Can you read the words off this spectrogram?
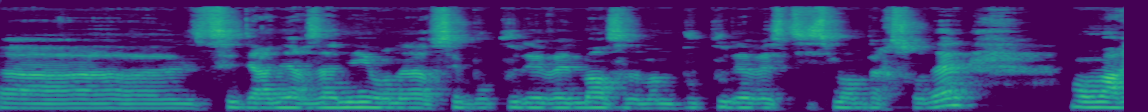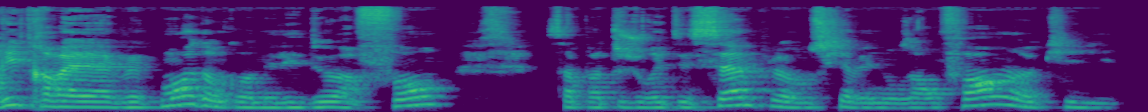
Euh, ces dernières années, on a lancé beaucoup d'événements, ça demande beaucoup d'investissement personnel. Mon mari travaille avec moi, donc on est les deux à fond. Ça n'a pas toujours été simple, aussi avec nos enfants euh, qui,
